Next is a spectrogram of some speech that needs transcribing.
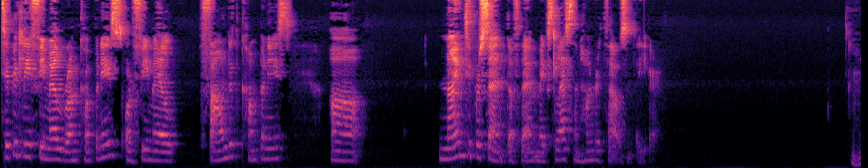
typically female run companies or female founded companies, uh, 90% of them makes less than 100,000 a year. Mm-hmm.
